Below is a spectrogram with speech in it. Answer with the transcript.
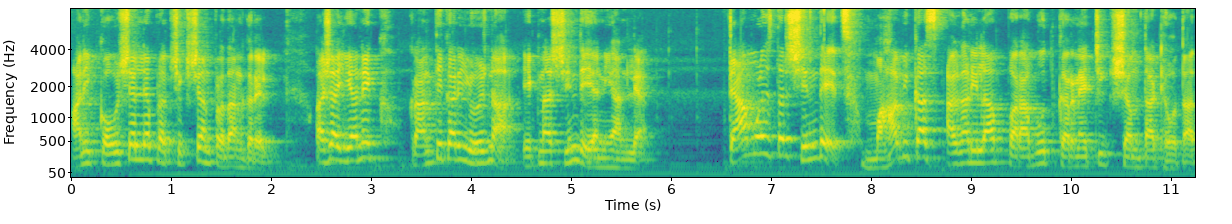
आणि कौशल्य प्रशिक्षण प्रदान करेल. अशा अनेक क्रांतिकारी योजना एकनाथ शिंदे यांनी आणल्या. त्यामुळेच तर शिंदेच महाविकास आघाडीला पराभूत करण्याची क्षमता ठेवतात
